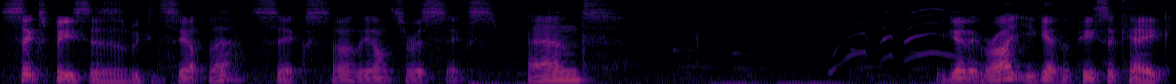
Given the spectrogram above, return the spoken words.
six pieces as we can see up there. Six. So the answer is six. And you get it right, you get the piece of cake.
